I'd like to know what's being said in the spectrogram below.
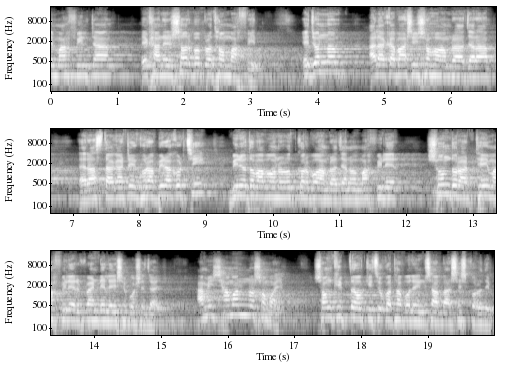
এই মাহফিলটা এখানের সর্বপ্রথম মাহফিল, এজন্য এলাকাবাসী সহ আমরা যারা রাস্তাঘাটে ঘোরাফেরা করছি। বিনীতভাবে অনুরোধ করব আমরা যেন মাহফিলের সৌন্দর্যার্থে মাহফিলের প্যান্ডেলে এসে বসে যাই। আমি সামান্য সময় সংক্ষিপ্ত কিছু কথা বলে ইনশাআল্লাহ শেষ করে দেব।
